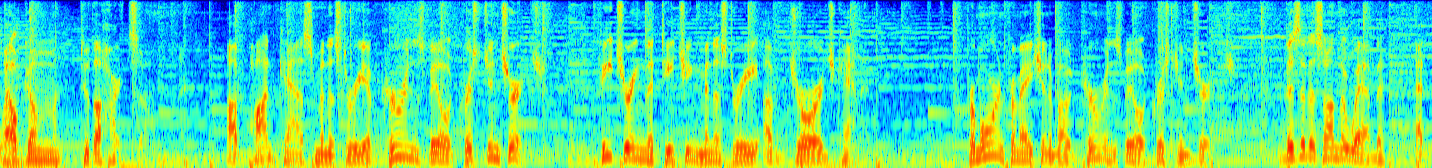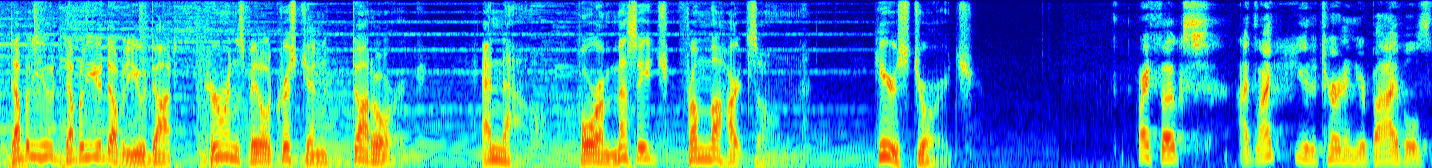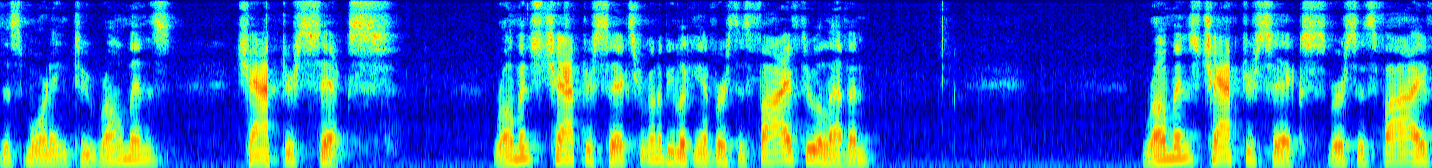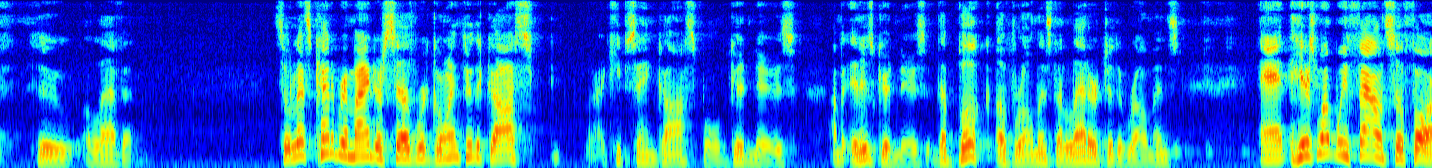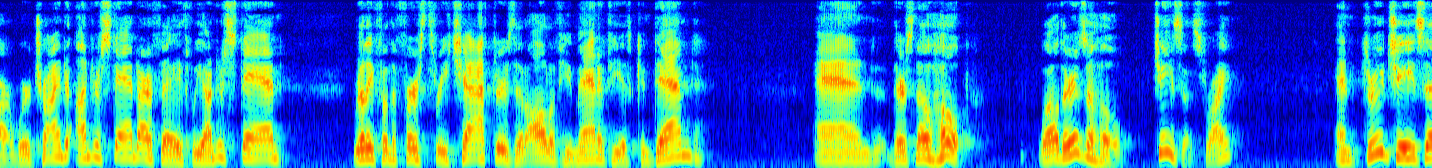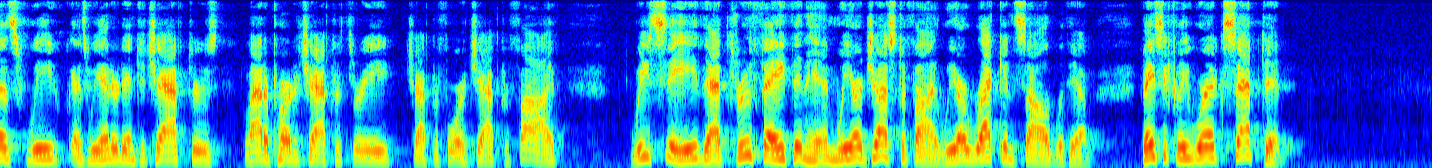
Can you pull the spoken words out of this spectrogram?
Welcome to the Heart Zone, a podcast ministry of Kernsville Christian Church, featuring the teaching ministry of George Cannon. For more information about Kernsville Christian Church, visit us on the web at www.kernsvillechristian.org. And now, for a message from the Heart Zone. Here's George. All right, folks, I'd like you to turn in your Bibles this morning to Romans chapter 6. Romans chapter 6. We're going to be looking at verses 5 through 11. Romans chapter 6, verses 5 through 11. So let's kind of remind ourselves we're going through the gospel. I keep saying gospel, good news. I mean, it is good news. The book of Romans, the letter to the Romans. And here's what we found so far. We're trying to understand our faith. We understand really from the first three chapters that all of humanity is condemned and there's no hope. Well, there is a hope. Jesus, right? And through Jesus, we, as we entered into chapters, latter part of chapter three, chapter four, and chapter five, we see that through faith in Him, we are justified. We are reconciled with Him. Basically, we're accepted.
